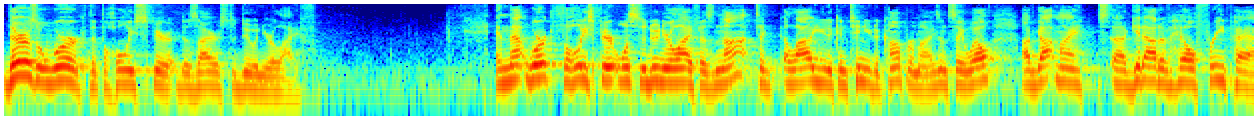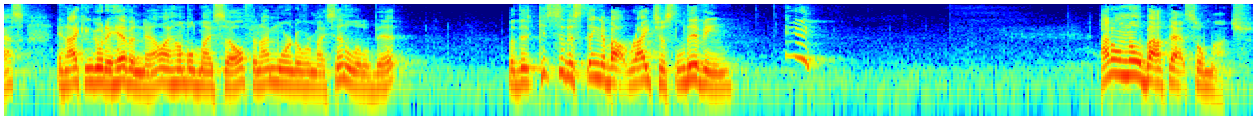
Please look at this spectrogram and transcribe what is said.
There is a work that the Holy Spirit desires to do in your life. And that work the Holy Spirit wants to do in your life is not to allow you to continue to compromise and say, well, I've got my uh, get out of hell free pass and I can go to heaven now. I humbled myself and I mourned over my sin a little bit. But it gets to this thing about righteous living. Eh. I don't know about that so much.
